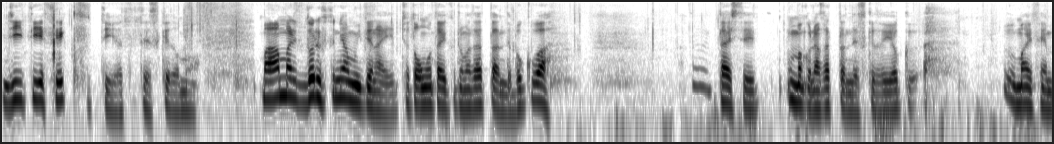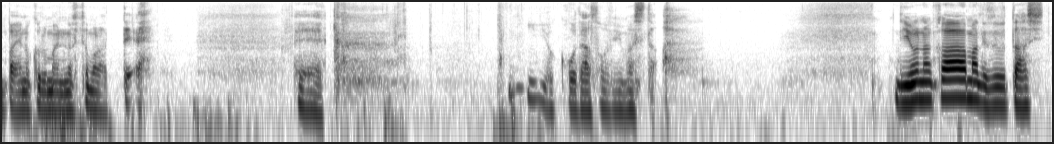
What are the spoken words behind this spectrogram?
GTSX っていうやつですけどもまああんまりドリフトには向いてないちょっと重たい車だったんで僕は大してうまくなかったんですけどよくうまい先輩の車に乗せてもらって、えー、よくここで遊びました。で夜中までずっと走っ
